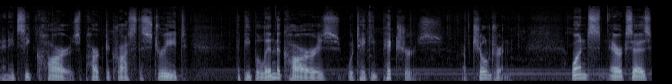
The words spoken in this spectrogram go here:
and he'd see cars parked across the street. The people in the cars were taking pictures of children. Once, Eric says,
